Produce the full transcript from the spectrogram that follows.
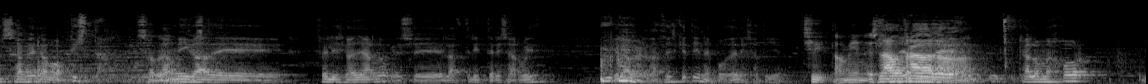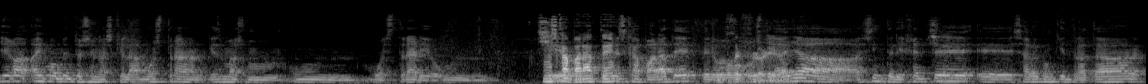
Isabela Bautista, Isabela la amiga de Félix Gallardo, que es eh, la actriz Teresa Ruiz, que la verdad es que tiene poder esa tía. Sí, también. Es la otra... la- de- que a lo mejor llega hay momentos en los que la muestran que es más un, un muestrario un Un escaparate. un escaparate pero hostia, ella es inteligente eh, sabe con quién tratar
